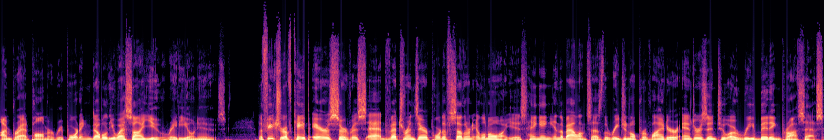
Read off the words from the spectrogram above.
I'm Brad Palmer reporting WSIU Radio News. The future of Cape Air's service at Veterans Airport of Southern Illinois is hanging in the balance as the regional provider enters into a rebidding process.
